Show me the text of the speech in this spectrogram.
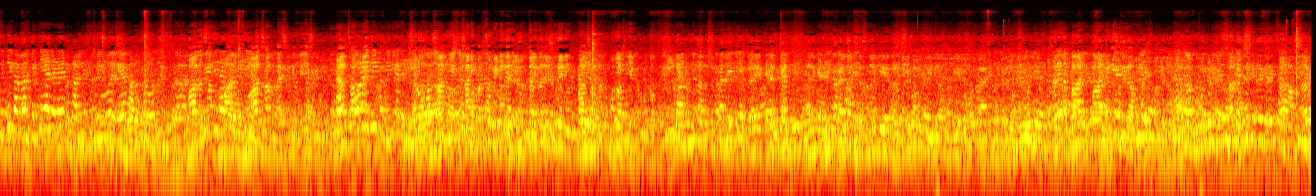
ਸਿੱਧੀ ਗੱਲਬਾਤ ਕੀਤੀ ਹੈ ਜਿਹੜੇ ਅਕਾਲੀ ਸੁਪਰੀਮੋ ਹੈਗੇ ਆ ਬਾਦਲ ਸਾਹਿਬ ਉਹਨਾਂ ਬਾਦਲ ਜੀ ਸਾਹਿਬ ਬਾਦਲ ਕੀਤੀ ਸਾਹਿਬ ਮੈਸੇਜ ਕਿਉਂ ਨਹੀਂ ਹੈ ਮੈਂ ਸਾਹਿਬ ਕੀ ਪ੍ਰਤੀਕਿਰਿਆ ਦਿੱਤੀ? ਸਰ ਉਹ ਸਾਨੂੰ ਇੱਕ ਸਾਡੀ ਪਰਸੋਂ ਮੀਟਿੰਗ ਹੈ ਯੂਥ ਕਲੀ ਕਲੀ ਪੂਰੇ ਦੀ ਬਾਦਲ ਸਾਹਿਬ ਨਾਲ ਉਦੋਂ ਅਸੀਂ ਇਹ ਕੰਮ ਉਦੋਂ ਕਾਨੂੰਨੀ ਨਾ ਦੱਸੋ ਪਹਿਲੇ ਕਿ ਚਾਹੇ ਕੈਂਡੀਡੇਟ ਪਹਿਲਾਂ ਹੀ ਦੱਸਣਾ ਕਿ ਇਹ ਦਲਪਤੀ ਵਾਪਸ ਕੀ ਜਾ ਸਕਦੀ ਹੈ। ਕਿ ਸਰ ਇਹ ਤਾਂ ਪਾਰਟੀ ਪਾਰਟੀ ਦੀ ਚੀਜ਼ ਆਪਣੀ ਸਰ ਕਿਤੇ ਕਿਤੇ ਕਿਤੇ ਆਪਸੀ ਜਿਹੜੇ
